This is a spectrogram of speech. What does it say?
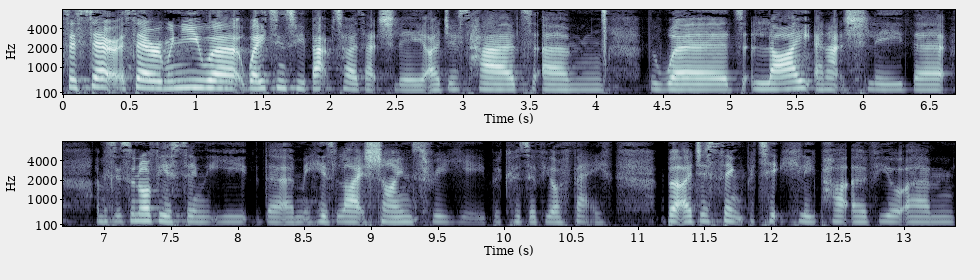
So, Sarah, Sarah, when you were waiting to be baptized, actually, I just had um, the word light, and actually, that I mean, it's an obvious thing that, you, that um, His light shines through you because of your faith. But I just think, particularly, part of your um,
